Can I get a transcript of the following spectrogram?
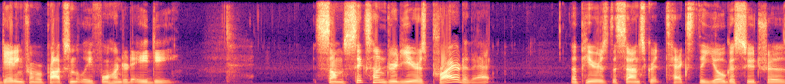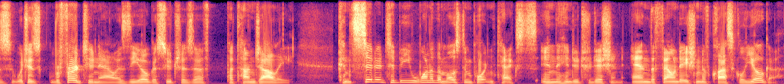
dating from approximately 400 AD. Some 600 years prior to that appears the Sanskrit text, the Yoga Sutras, which is referred to now as the Yoga Sutras of Patanjali, considered to be one of the most important texts in the Hindu tradition and the foundation of classical yoga.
